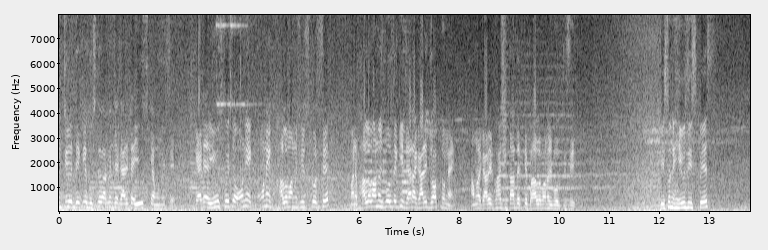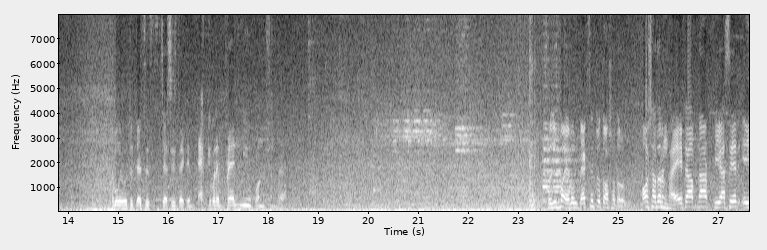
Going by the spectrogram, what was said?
ইন্টেরিয়র দেখলে বুঝতে পারবেন যে গাড়িটা ইউজ কেমন হয়েছে। গাড়িটার ইউজ হয়েছে অনেক অনেক ভালো মানুষ ইউজ করছে। মানে ভালো মানুষ বলতে কি, যারা গাড়ির যত্ন নেয়, আমরা গাড়ির ভাষা তাদেরকে ভালো মানুষ বলতেছি। পিছনে হিউজ স্পেস এবং এই হচ্ছে চ্যাসিস চ্যাসিস দেখেন। একেবারে ব্র্যান্ড নিউ কন্ডিশন ভাইয়া। সজীব ভাই, এবং ব্যাক সাইডটা তো অসাধারণ। অসাধারণ ভাই। এটা আপনার প্রিয়াসের এই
